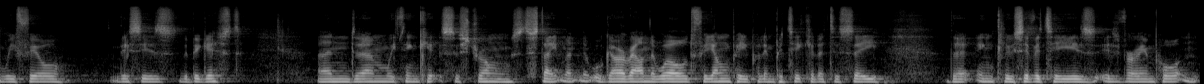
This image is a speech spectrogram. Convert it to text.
We feel this is the biggest. And um, we think it's a strong statement that will go around the world for young people in particular to see that inclusivity is, is very important.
